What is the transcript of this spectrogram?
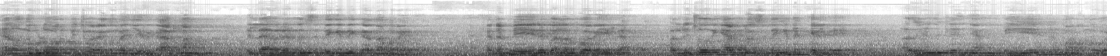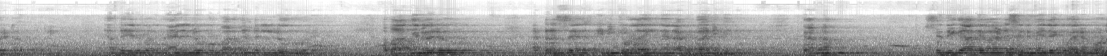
ഞാൻ ഒന്നുകൂടെ ഓർമ്മിച്ച് പറയുന്നു മജീദ്. കാരണം എല്ലാവരും എന്നെ സിദ്ദിഖിന്റെ എന്നാ പറയുന്നത്? എന്റെ പേര് പലർക്കും അറിയില്ല. പലരും ചോദിക്കാറുണ്ട് സിദ്ദിഖിന്റെ ഒക്കെ അല്ലേ അത് കഴിഞ്ഞിട്ട് ഞാൻ പേര് മറന്നു പോയിട്ടാന്ന് പറയും ഞാൻ പേര് പറഞ്ഞു ഞാനിതിനു മുമ്പ് പറഞ്ഞിട്ടില്ലല്ലോ എന്ന് പറയും. അപ്പൊ അങ്ങനെ ഒരു അഡ്രസ്സ് എനിക്കുള്ളതിൽ ഞാൻ അഭിമാനിക്കുന്നു. കാരണം സിദ്ദിഖ് ആദ്യമായിട്ട് സിനിമയിലേക്ക് വരുമ്പോൾ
